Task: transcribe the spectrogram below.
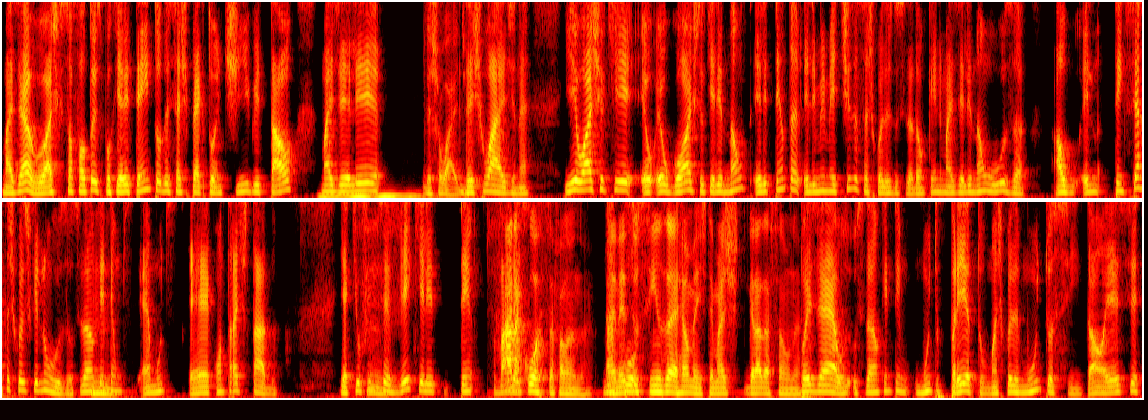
Mas é, eu acho que só faltou isso, porque ele tem todo esse aspecto antigo e tal, mas ele Deixa wide. deixa o wide, né? E eu acho que eu, eu gosto que ele não. Ele tenta. Ele mimetiza essas coisas do Cidadão Kane, mas ele não usa. Algo, ele, tem certas coisas que ele não usa. O Cidadão Uhum. Kane tem um, é muito. É contrastado. E aqui o filme Hum. você vê que ele tem Ah, na várias. cor você tá falando. Na é, nesse cor. o cinza é realmente, tem mais gradação, né? Pois é, o, o Cidadão Kane tem muito preto, umas coisas muito assim. Então, esse,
